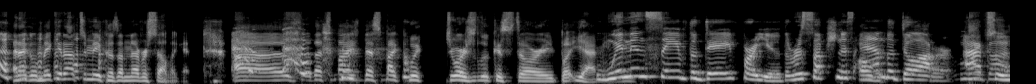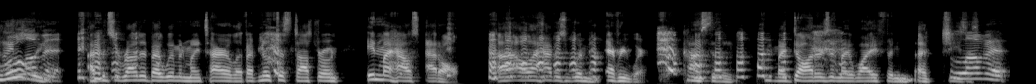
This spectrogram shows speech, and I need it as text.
and I go, make it out to me because I'm never selling it. Uh, so that's my that's my quick George Lucas story. But yeah, I mean, women save the day for you, the receptionist oh, and the daughter. Oh absolutely, God, I love it. I've been surrounded by women my entire life. I have no testosterone in my house at all. Uh, all I have is women everywhere, constantly. my daughters and my wife, and uh, love it.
